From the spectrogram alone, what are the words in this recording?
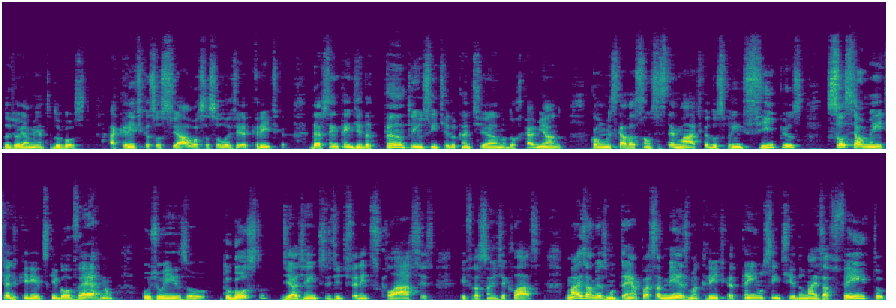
do Julgamento do Gosto. A crítica social, ou sociologia crítica, deve ser entendida tanto em um sentido kantiano durkheimiano, como uma escavação sistemática dos princípios socialmente adquiridos que governam o juízo do gosto de agentes de diferentes classes e frações de classe, mas ao mesmo tempo essa mesma crítica tem um sentido mais afeito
